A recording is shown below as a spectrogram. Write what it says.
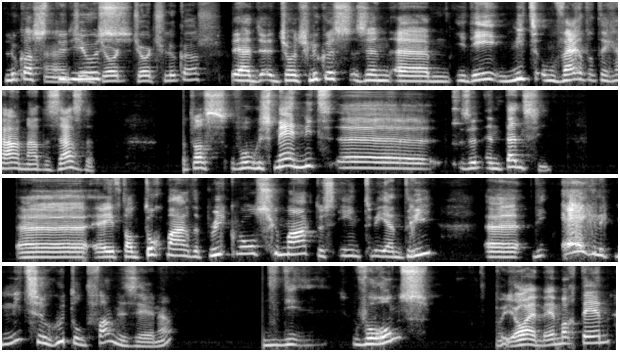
Lucas Studios. George, George Lucas. Ja, George Lucas zijn ehm, idee niet om verder te gaan naar de zesde. Het was volgens mij niet zijn intentie. Hij heeft dan toch maar de prequels gemaakt, dus 1, 2 en 3, eh, die eigenlijk niet zo goed ontvangen zijn. Hè? Die, voor ons, voor jou en mij Martijn,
